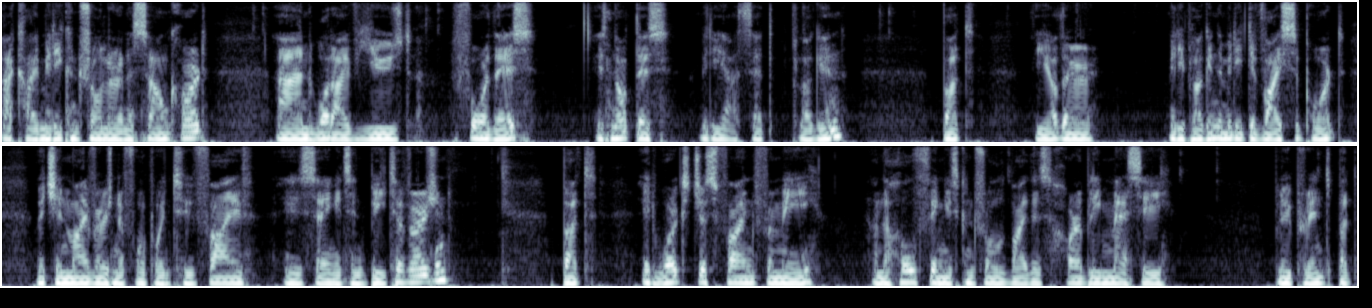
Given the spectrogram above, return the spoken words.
Akai MIDI controller and a sound card. And what I've used for this is not this MIDI asset plugin but the other MIDI plugin, the MIDI device support which in my version of 4.25 is saying it's in beta version. But it works just fine for me and the whole thing is controlled by this horribly messy blueprint but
